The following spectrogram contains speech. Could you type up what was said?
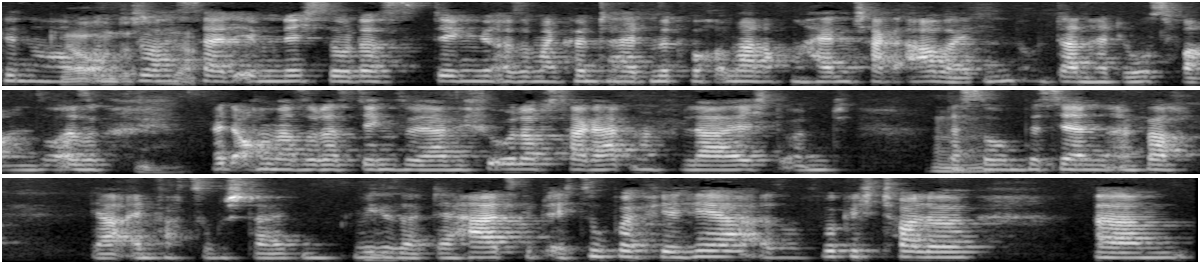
genau. Ja, und und das- du hast ja. halt eben nicht so das Ding, also man könnte halt Mittwoch immer noch einen halben Tag arbeiten und dann halt losfahren. So. Also Mhm. halt auch immer so das Ding, so ja, wie viele Urlaubstage hat man vielleicht und Mhm. das so ein bisschen einfach, ja, einfach zu gestalten. Mhm. Wie gesagt, der Harz gibt echt super viel her, also wirklich tolle ähm,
